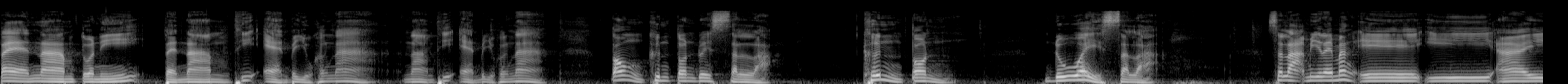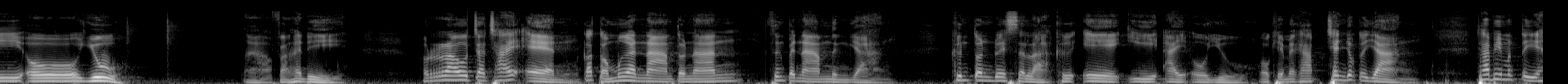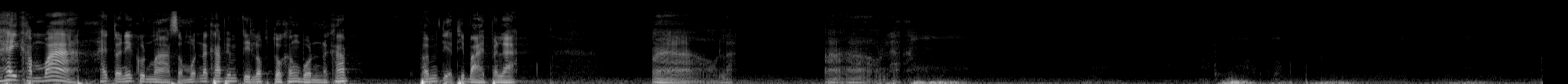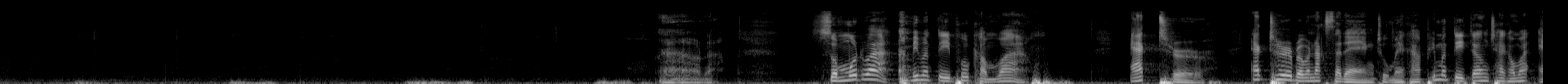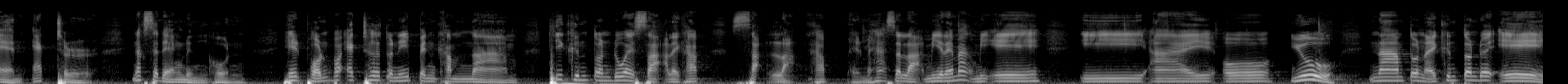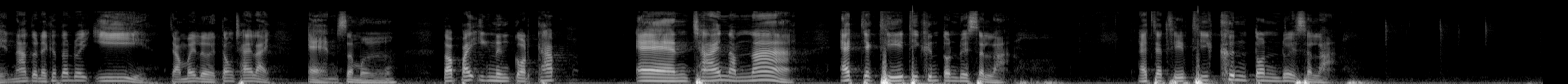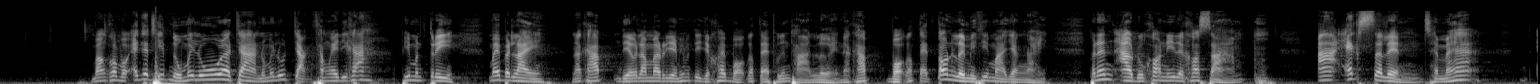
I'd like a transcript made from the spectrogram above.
แต่นามตัวนี้แต่นามที่แอนไปอยู่ข้างหน้า นามที่แอนไปอยู่ข้างหน้า ต้องขึ้นต้นด้วยสระ ขึ้นต้น ด้วยสระสระมีอะไรมั่ง A E I O U อ่าฟังให้ดี เราจะใช้แอนก็ต่อเมื่อนามตัวนั้น ซึ่งเป็นนามหนึ่งอย่าง ขึ้นต้นด้วยสระคือ A E I O U โอเคไหมครับ เช่นยกตัวอย่าง ถ้าพี่มันตีให้คำว่า ให้ตัวนี้คุณมาสมมตินะครับพี่มันตรีลบตัวข้างบนนะครับพระพี่มันตรีอธิบายไปแล้วอ้าวละอ้าวละอ้าวละสมมุติว่าพี่มันตีพูดคำว่า actor actor แปลว่านักแสดงถูกไหมครับ พี่มนตรีจะต้องใช้คำว่า an actor นักแสดงหนึ่งคน เหตุผลเพราะ actor ตัวนี้เป็นคำนาม ที่ขึ้นต้นด้วยสะอะไรครับสระครับเห็นไหมฮะสระมีอะไรบ้างมี a e i o u นามตัวไหนขึ้นต้นด้วย a นามตัวไหนขึ้นต้นด้วย e จำไว้เลยต้องใช้อะไร and เสมอ ต่อไปอีกหนึ่งกฎครับ and ใช้นำหน้า adjective ที่ขึ้นต้นด้วยสระ adjective ที่ขึ้นต้นด้วยสระบางคนบอก adjective หนูไม่รู้อาจารย์หนูไม่รู้จักทำไงดีคะพี่มนตรีไม่เป็นไรนะครับ เดี๋ยวเรามาเรียนพี่มนตรีจะค่อยบอกตั้งแต่พื้นฐานเลยนะครับ บอกตั้งแต่ต้นเลยมีที่มายังไง เพราะฉะนั้นเอาดูข้อนี้เลยข้อ 3 are excellent ใช่ไหมฮะ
